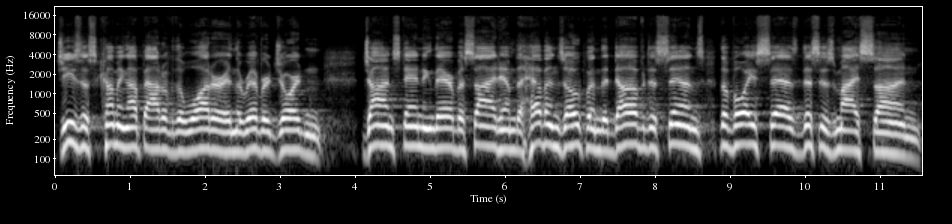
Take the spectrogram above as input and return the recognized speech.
Jesus coming up out of the water in the river Jordan, John standing there beside him, the heavens open, the dove descends, the voice says, This is my son.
